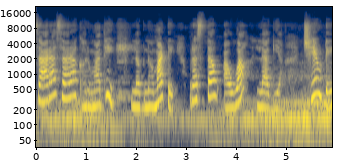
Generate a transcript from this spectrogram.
સારા સારા ઘરમાંથી લગ્ન માટે પ્રસ્તાવ આવવા લાગ્યા. છેવટે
